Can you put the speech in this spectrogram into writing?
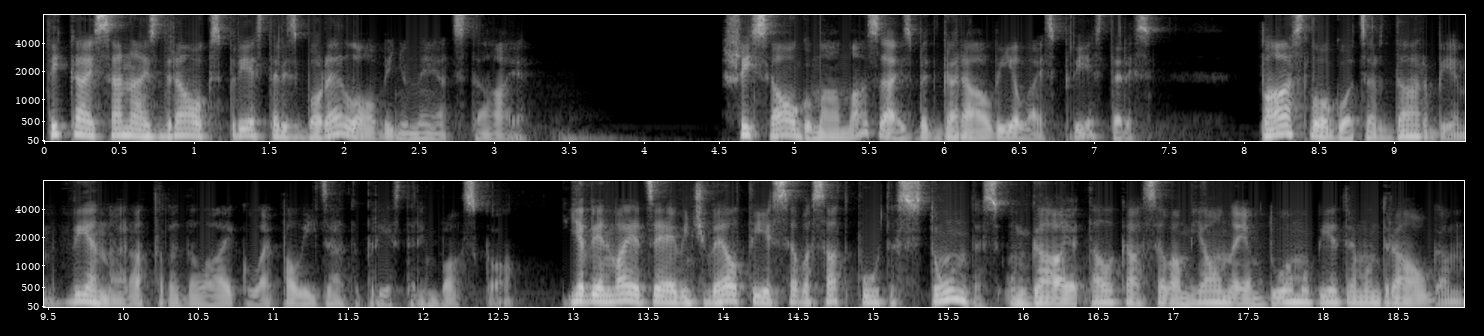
Tikai senais draugs priesteris Borelo viņu neatstāja. Šis augumā mazais, bet garā lielais priesteris, pārslogots ar darbiem, vienmēr atrada laiku, lai palīdzētu priesterim Basko. Ja vien vajadzēja, viņš veltīja savas atpūtas stundas un gāja talkā savam jaunajam domu biedram un draugam.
